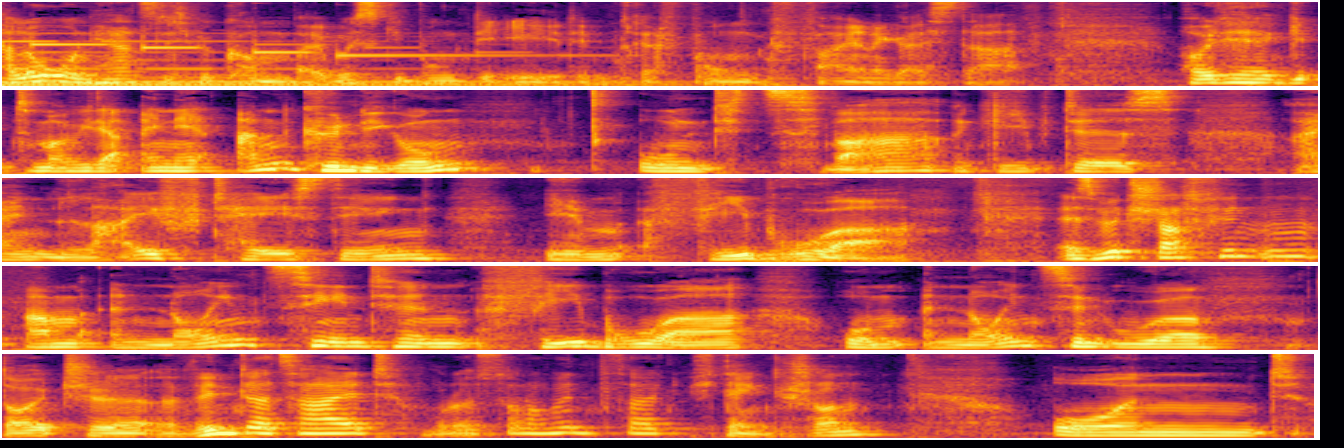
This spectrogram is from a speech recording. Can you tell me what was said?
Hallo und herzlich willkommen bei whisky.de, dem Treffpunkt feiner Geister. Heute gibt es mal wieder eine Ankündigung und zwar gibt es ein Live-Tasting im Februar. Es wird stattfinden am 19. Februar um 19 Uhr deutsche Winterzeit. Oder ist da noch Winterzeit? Ich denke schon. Und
